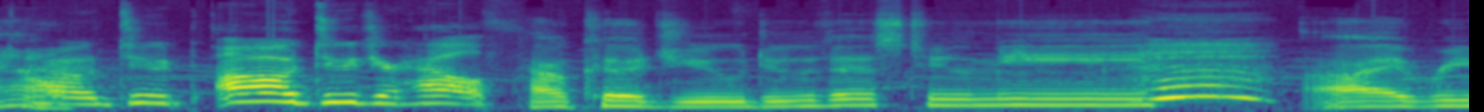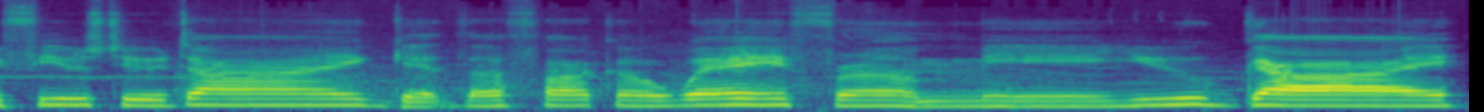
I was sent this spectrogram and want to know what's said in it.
Ow. Oh, dude. Oh, dude, your health. How could you do this to me? I refuse to die. Get the fuck away from me, you guy.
